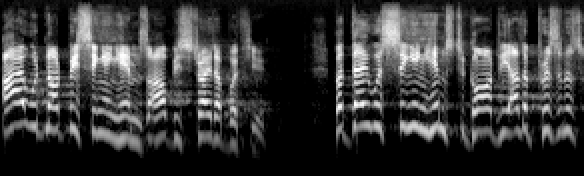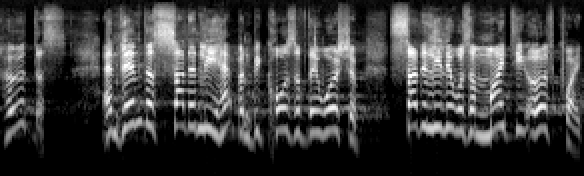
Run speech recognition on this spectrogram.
I would not be singing hymns, I'll be straight up with you. But they were singing hymns to God. The other prisoners heard this. And then this suddenly happened because of their worship. Suddenly there was a mighty earthquake,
